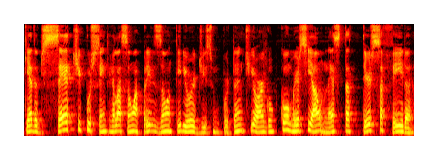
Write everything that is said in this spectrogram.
queda de 7% em relação à previsão anterior, disse um importante órgão comercial nesta terça-feira.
